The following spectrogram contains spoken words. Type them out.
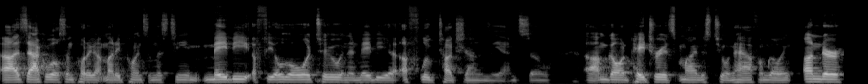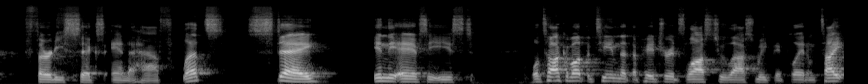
uh, Zach Wilson putting up many points in this team. Maybe a field goal or two, and then maybe a, a fluke touchdown in the end. So uh, I'm going Patriots minus two and a half. I'm going under 36 and a half. Let's stay in the AFC East. We'll talk about the team that the Patriots lost to last week. They played them tight.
